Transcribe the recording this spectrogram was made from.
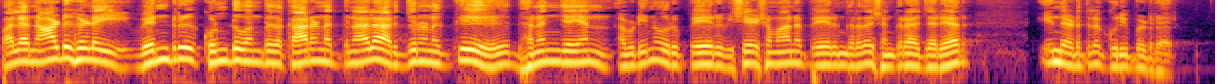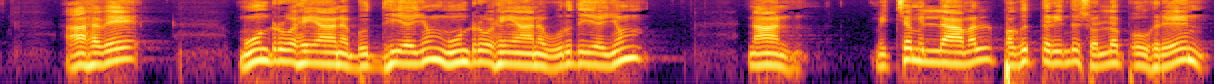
பல நாடுகளை வென்று கொண்டு வந்த காரணத்தினால அர்ஜுனனுக்கு தனஞ்சயன் அப்படின்னு ஒரு பேர் விசேஷமான பேருங்கிறத சங்கராச்சாரியார் இந்த இடத்துல குறிப்பிடுறார். ஆகவே மூன்று வகையான புத்தியையும் மூன்று வகையான உறுதியையும் நான் மிச்சமில்லாமல் பகுத்தறிந்து சொல்லப் போகிறேன்.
